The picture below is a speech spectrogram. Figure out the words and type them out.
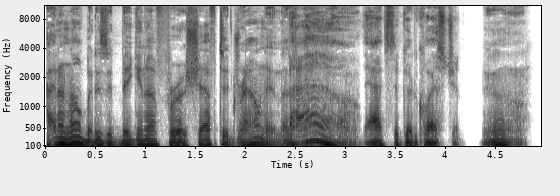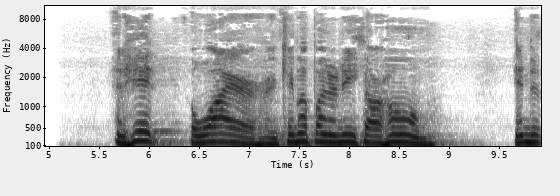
I don't know, but is it big enough for a chef to drown in? That's oh, that's a good question. Yeah. And hit a wire and came up underneath our home into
